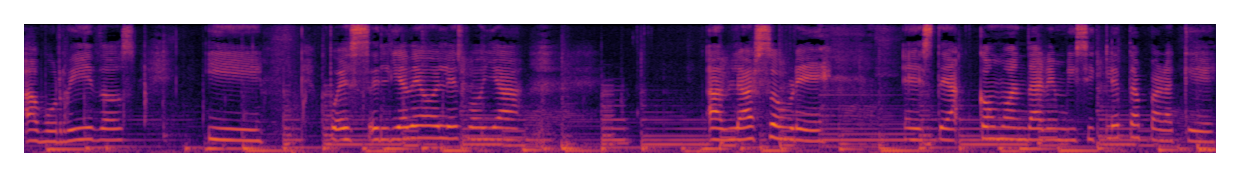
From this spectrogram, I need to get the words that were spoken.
aburridos y pues el día de hoy les voy a hablar sobre este, cómo andar en bicicleta para que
